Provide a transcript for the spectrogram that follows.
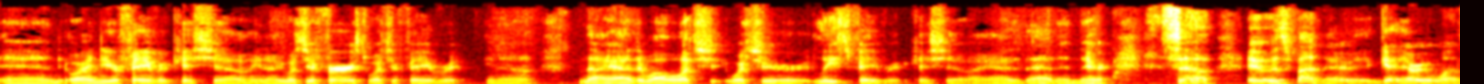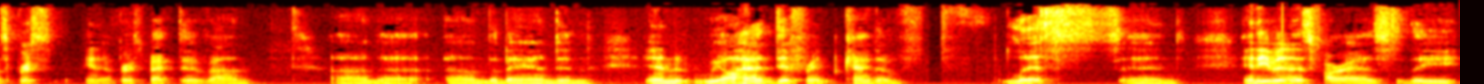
and or in your favorite Kiss show, you know, what's your first, what's your favorite, you know. And I added, well, what's your, what's your least favorite Kiss show? I added that in there, so it was fun. Get everyone's pers- you know perspective on on uh, on the band, and and we all had different kind of lists, and and even as far as the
